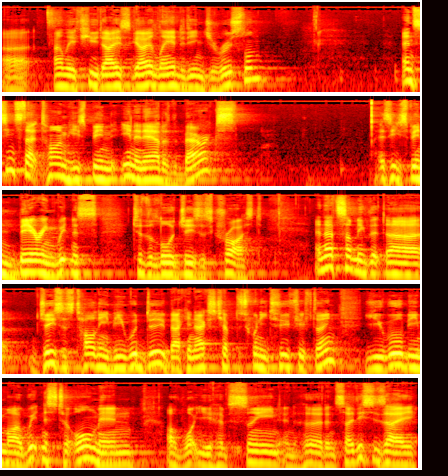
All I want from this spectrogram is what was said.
uh, only a few days ago landed in Jerusalem. And since that time, he's been in and out of the barracks as he's been bearing witness to the Lord Jesus Christ. And that's something that uh, Jesus told him he would do back in Acts chapter 22 15. You will be my witness to all men of what you have seen and heard. And so this is a,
